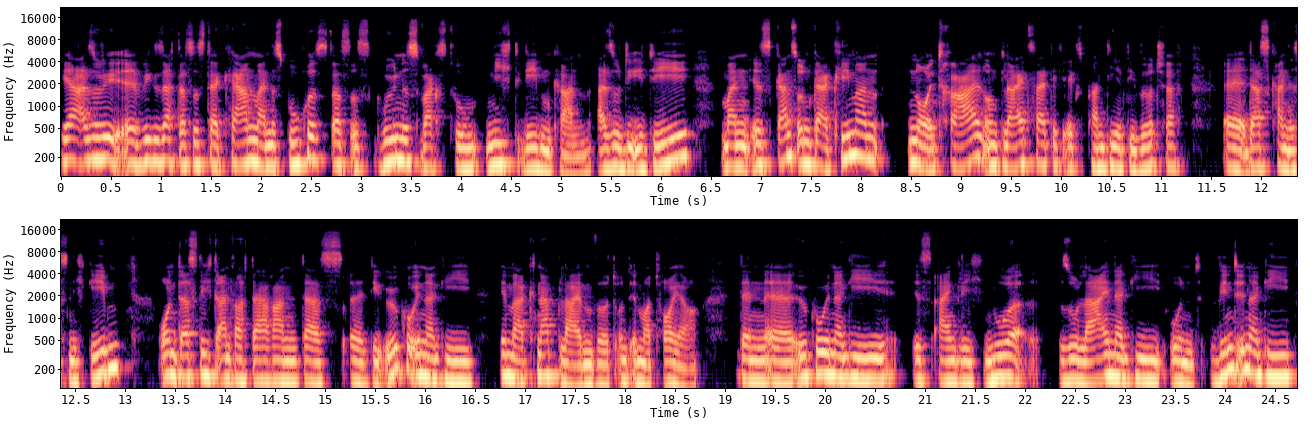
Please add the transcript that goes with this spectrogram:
Ja, also wie, äh, wie, gesagt, das ist der Kern meines Buches, dass es grünes Wachstum nicht geben kann. Also die Idee, man ist ganz und gar klimaneutral und gleichzeitig expandiert die Wirtschaft, Äh, das kann es nicht geben. Und das liegt einfach daran, dass äh, die Ökoenergie immer knapp bleiben wird und immer teuer. Denn äh, Ökoenergie ist eigentlich nur Solarenergie und Windenergie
